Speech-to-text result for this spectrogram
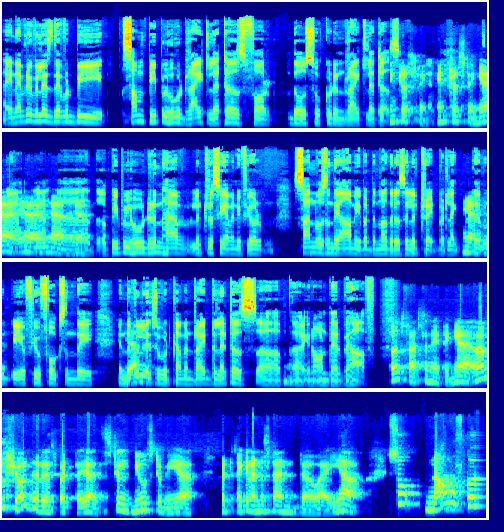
In every village, there would be some people who would write letters for those who couldn't write letters. Interesting, interesting. Yeah, yeah, yeah. yeah, uh, yeah. The people who didn't have literacy. I mean, if your son was in the army but the mother is illiterate, but like yeah. there would be a few folks in the in the village who would come and write the letters, uh, uh, you know, on their behalf. That's fascinating. Yeah, I'm sure there is, but uh, yeah, it's still news to me. Yeah, but I can understand uh, why. Yeah. So now, of course,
